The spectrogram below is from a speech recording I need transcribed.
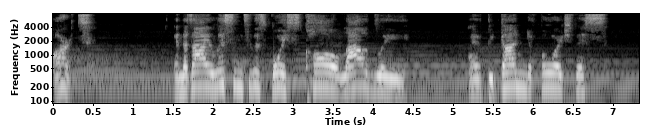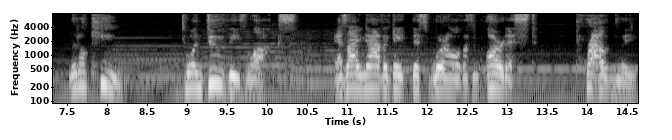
art. And as I listen to this voice call loudly, I have begun to forge this little key to undo these locks as I navigate this world as an artist proudly.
